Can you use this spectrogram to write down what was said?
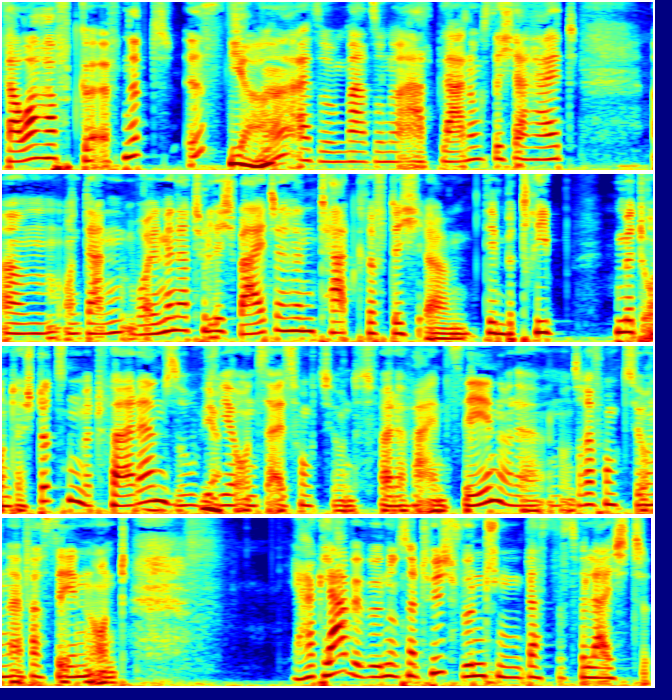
dauerhaft geöffnet ist. Ja. Ne? Also mal so eine Art Planungssicherheit. Ähm, und dann wollen wir natürlich weiterhin tatkräftig ähm, den Betrieb mit unterstützen, mit fördern, so wie Ja. wir uns als Funktion des Fördervereins sehen oder in unserer Funktion einfach sehen. Und ja, klar, wir würden uns natürlich wünschen, dass das vielleicht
